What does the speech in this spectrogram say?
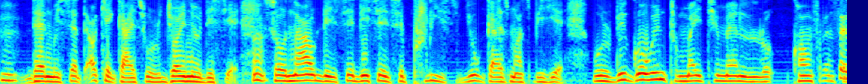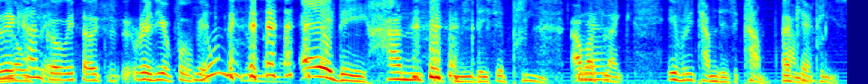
Mm. Then we said, okay, guys, we'll join you this year. So now they say this year, say, please, you guys must be here. We'll be going to Mighty Men Lo- Conference. So they can't go without radio pulpit. No, no, no, no, no. hey, they hunted me. They said, please. I was like, every time they say, come, come, Okay. please.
